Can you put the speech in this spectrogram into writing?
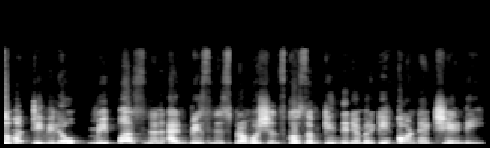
సుమన్ టీవీలో మీ పర్సనల్ అండ్ బిజినెస్ ప్రమోషన్స్ కోసం కింది నెంబర్కి కాంటాక్ట్ చేయండి.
